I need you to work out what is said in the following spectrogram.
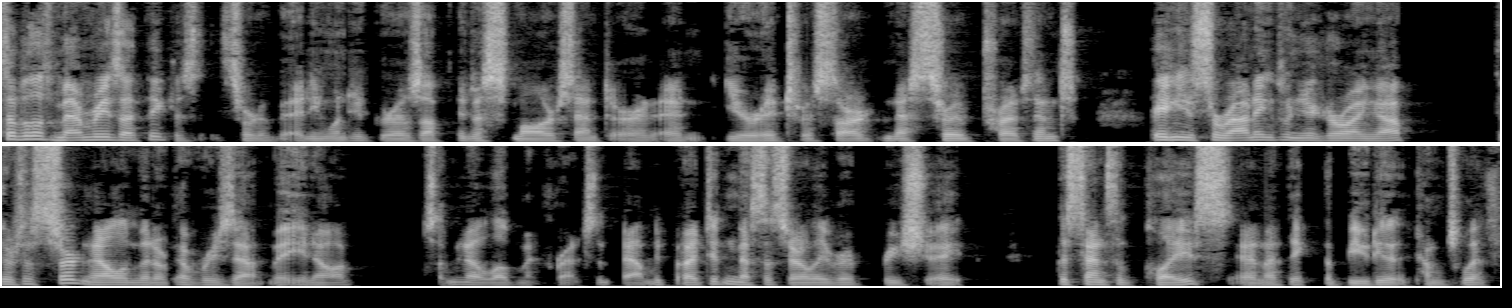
some of those memories. I think is sort of anyone who grows up in a smaller center and, and your interests aren't necessarily present in your surroundings when you're growing up. There's a certain element of, of resentment, you know. I mean, I love my friends and family, but I didn't necessarily appreciate the sense of place and I think the beauty that comes with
